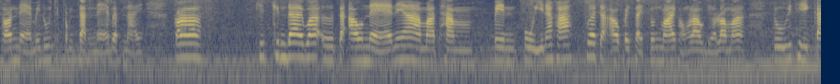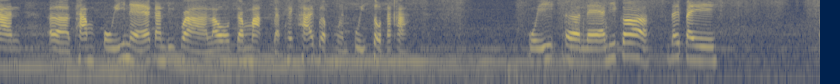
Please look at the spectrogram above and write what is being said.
ช้อนแหนไม่รู้จะกำจัดแหนแบบไหน ก็คิดขึ้นได้ว่าเออจะเอาแหนเนี่ยมาทำเป็นปุ๋ยนะคะ เพื่อจะเอาไปใส่ต้นไม้ของเรา เดี๋ยวเรามาดูวิธีการทำปุ๋ยแหนกันดีกว่า เราจะหมักแบบคล้ายๆแบบเหมือนปุ๋ยสดนะคะ ปุ๋ยเอ่อแหนนี่ก็ได้ไป ไป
